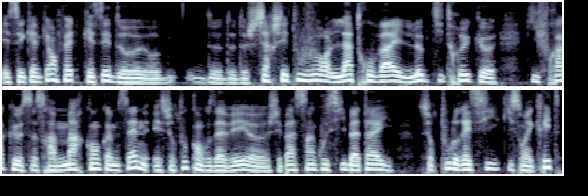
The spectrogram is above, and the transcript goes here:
Et c'est quelqu'un en fait qui essaie de, de, chercher toujours la trouvaille, le petit truc euh, qui fera que ce sera marquant comme scène. Et surtout quand vous avez, euh, je sais pas, cinq ou six batailles sur tout le récit qui sont écrites,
